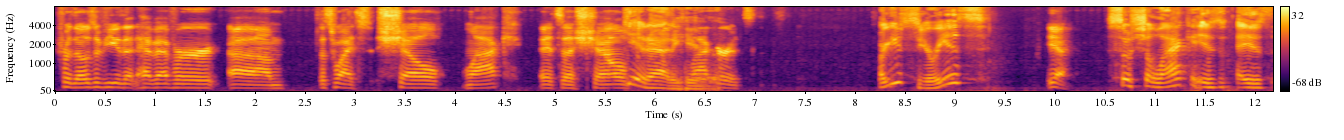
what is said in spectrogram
For those of you that have ever, um, that's why it's shell lac. It's a shell Get out of here. lacquer. It's Are you serious? yeah. So shellac is is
